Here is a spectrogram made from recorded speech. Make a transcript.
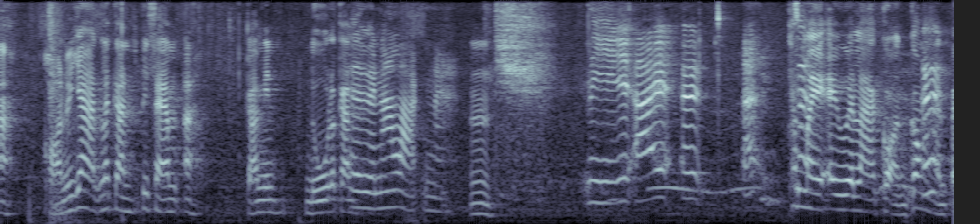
อะขออนุญาตแล้วกันพี่แซมอะ การมินดูแล้วกัน เออ น่ารักนะอืมนี่ไอ้เอ้ยเอ้ยทำไมไอเวลาก่อนกล้องหันไป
